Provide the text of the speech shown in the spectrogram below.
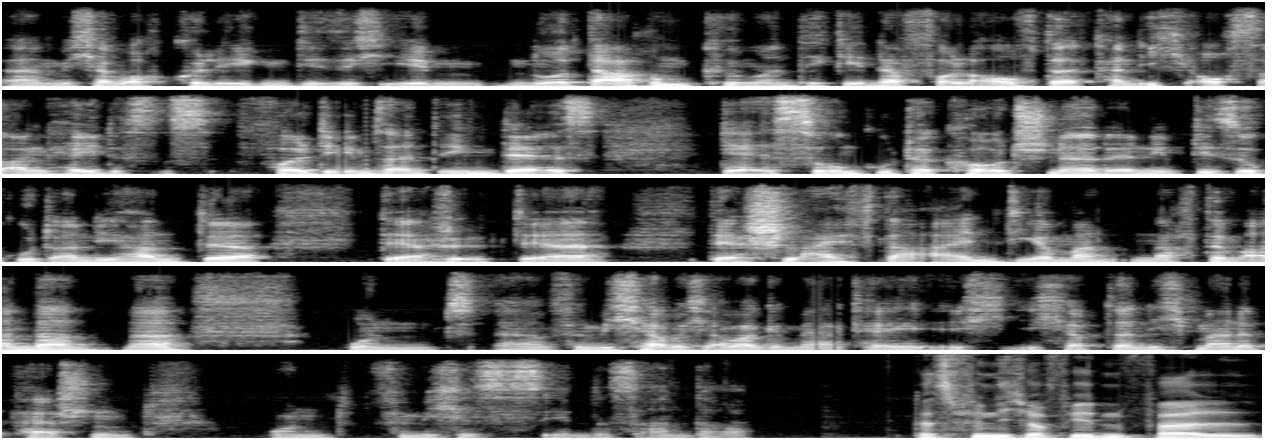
Ähm, ich habe auch Kollegen, die sich eben nur darum kümmern, die gehen da voll auf. Da kann ich auch sagen, hey, das ist voll dem sein Ding, der ist der ist so ein guter Coach, ne? der nimmt die so gut an die Hand, der, der, der, der schleift da einen Diamanten nach dem anderen. Ne? Und äh, für mich habe ich aber gemerkt, hey, ich, ich habe da nicht meine Passion und für mich ist es eben das andere. Das finde ich auf jeden Fall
